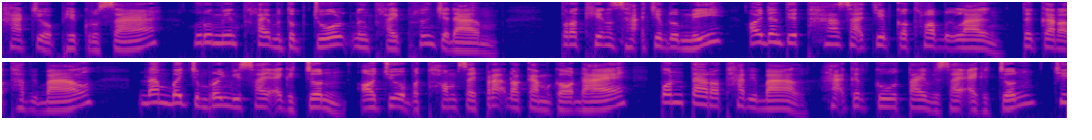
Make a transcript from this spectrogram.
ខាតជីវភាពគ្រួសាររួមមានថ្លៃបន្ទប់ជួលនិងថ្លៃភ្លើងជាដើមប្រធានសហជីពរំនេះឲ្យដឹងទៀតថាសហជីពក៏ធ្លាប់លើកឡើងទៅការរដ្ឋាភិបាលដើម្បីជំរុញវិស័យឯកជនឲ្យជួយឧបត្ថម្ភសាច់ប្រាក់ដល់កម្មករដែរប៉ុន្តែរដ្ឋាភិបាលហាក់គិតគូរតែវិស័យឯកជន ជា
